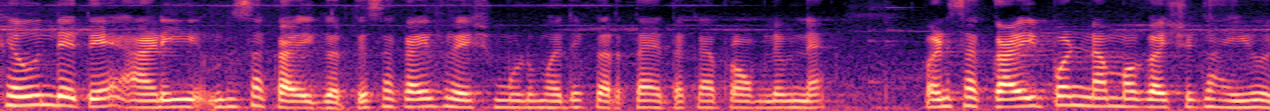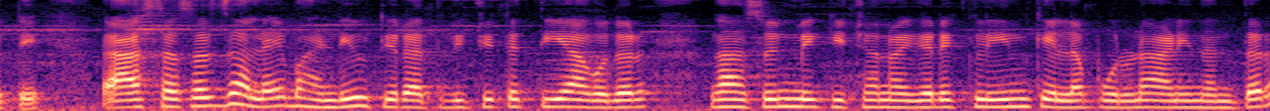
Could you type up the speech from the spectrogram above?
ठेवून देते आणि सकाळी करते. सकाळी फ्रेश मूडमध्ये करता येतं. काय प्रॉब्लेम नाही. पण सकाळी पण ना मग अशी घाई होते. आज तसंच झालं आहे भांडी होती रात्रीची तर ती अगोदर घासून मी किचन वगैरे क्लीन केलं पूर्ण आणि नंतर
